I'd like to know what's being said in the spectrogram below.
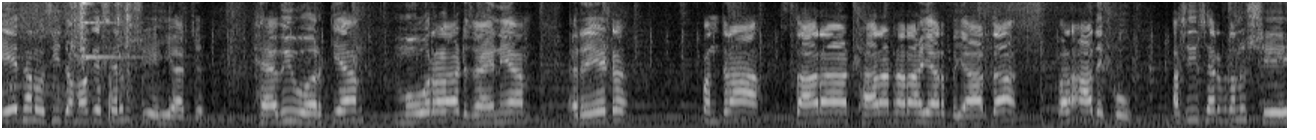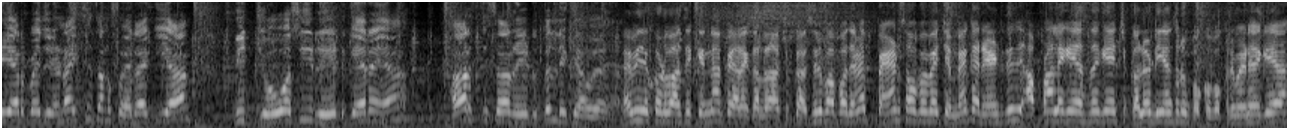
ਇਹ ਤੁਹਾਨੂੰ ਅਸੀਂ ਦਵਾਂਗੇ ਸਿਰਫ 6000 ਚ। ਹੈਵੀ ਵਰਕ ਆ, ਮੋਰ ਵਾਲਾ ਡਿਜ਼ਾਈਨ ਆ। ਰੇਟ 15 17 18 18000 ਬਾਜ਼ਾਰ ਦਾ। ਪਰ ਆ ਦੇਖੋ, ਅਸੀਂ ਸਿਰਫ ਤੁਹਾਨੂੰ 6000 ਰੁਪਏ ਦੇ ਦੇਣਾ। ਇੱਥੇ ਤੁਹਾਨੂੰ ਫਾਇਦਾ ਕੀ ਆ? ਵੀ ਜੋ ਅਸੀਂ ਰੇਟ ਕਹਿ ਰਹੇ ਆ ਹਰ ਕਿਸੇ ਦਾ ਰੇਟ ਉੱਤੇ ਲਿਖਿਆ ਹੋਇਆ ਆ। ਇਹ ਵੀ ਦੇਖੋ ਤੁਹਾਡੇ ਵਾਸਤੇ ਕਿੰਨਾ ਪਿਆਰਾ ਕਲਰ ਆ ਚੁੱਕਾ। ਸਿਰਫ ਆਪਾਂ ਦੇਣਾ 6500 ਰੁਪਏ ਵਿੱਚ। ਮੈਂ ਕਿਹਾ ਰੈਂਟ ਤੇ ਆਪਣਾ ਲੈ ਕੇ ਜਾ ਸਕਦੇ ਹਾਂ ਕਲਰ ਡਿਜ਼ਾਈਨ ਤੁਹਾਨੂੰ ਵੱਖੋ ਵੱਖਰੇ ਮਿਲਣੇ ਹੈਗੇ ਆ।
